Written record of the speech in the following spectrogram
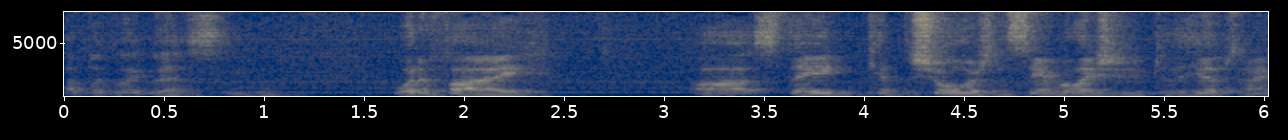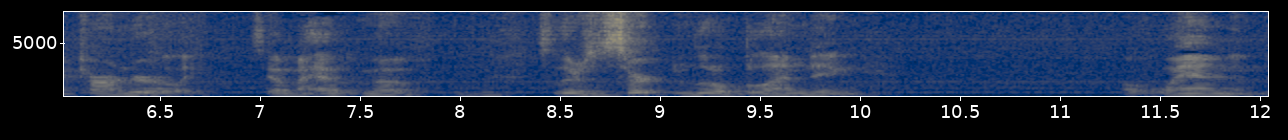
I'd look like this. Mhm. What if I uh, stayed, kept the shoulders in the same relationship to the hips and I turned early? See how my head would move? Mhm. So there's a certain little blending of when and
